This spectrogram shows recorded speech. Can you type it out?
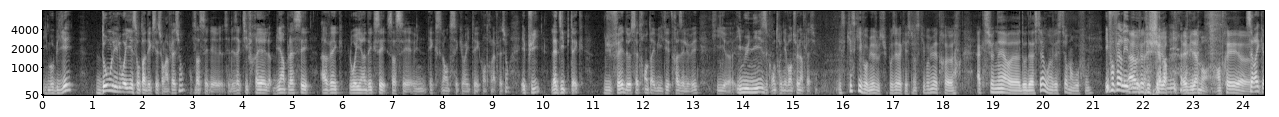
immobiliers dont les loyers sont indexés sur l'inflation. Ça, c'est des, des, actifs réels bien placés avec loyer indexé. Ça, c'est une excellente sécurité contre l'inflation. Et puis, la deep tech, du fait de cette rentabilité très élevée qui immunise contre une éventuelle inflation. Qu'est-ce qui vaut mieux Je me suis posé la question. Est-ce qu'il vaut mieux être actionnaire d'Audacia ou investir dans vos fonds? Il faut faire les ah, deux. sûr, évidemment. Entrer, c'est vrai que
